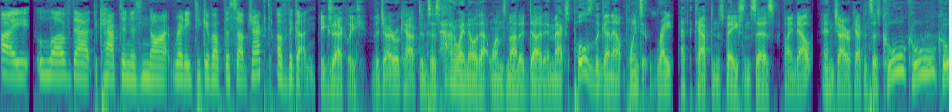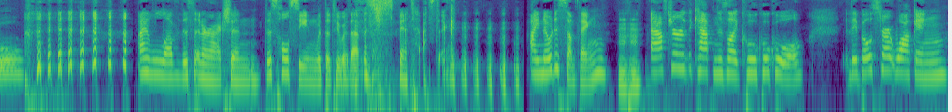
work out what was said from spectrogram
I love that the captain is not ready to give up the subject of the gun. Exactly. The gyro captain says, How do I know that one's not a dud? And Max pulls the gun out, points it right at the captain's face, and says, Find out? And gyro captain says, Cool, cool, cool. I love this interaction. This whole scene with the two of them is just fantastic. I noticed something. Mm-hmm. After the captain is like, cool, cool, cool, they both start walking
